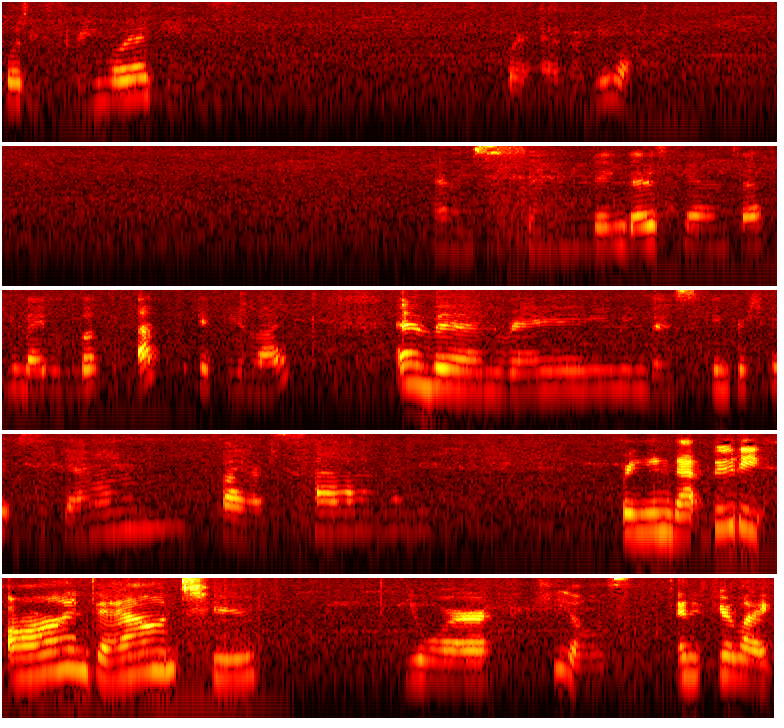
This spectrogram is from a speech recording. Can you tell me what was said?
We'll do three more of these wherever you are. And I'm sending those hands up. You may look up if you like. And then raining those fingertips down by our side. Bringing that booty on down to your heels. And if you're like,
